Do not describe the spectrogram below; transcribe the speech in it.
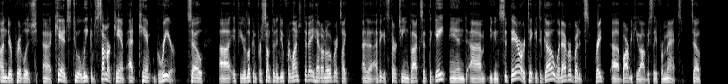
underprivileged uh, kids to a week of summer camp at Camp Grier. So uh, if you're looking for something to do for lunch today, head on over. It's like I think it's 13 bucks at the gate, and um, you can sit there or take it to go, whatever. But it's great barbecue, obviously from Mac's. So.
